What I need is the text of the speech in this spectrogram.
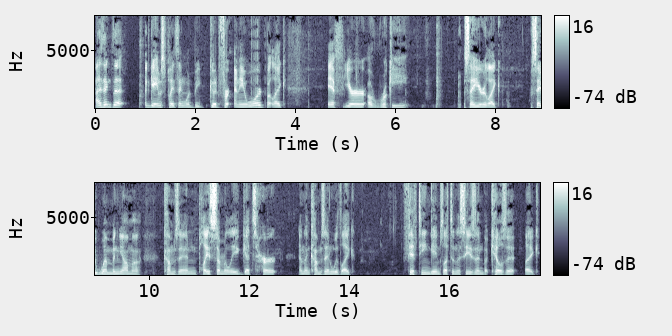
I think that a games play thing would be good for any award, but like if you're a rookie say you're like say Wembanyama comes in, plays summer league, gets hurt and then comes in with like 15 games left in the season but kills it like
